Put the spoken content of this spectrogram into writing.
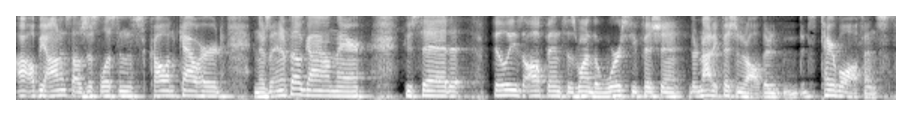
I'll, be honest, I was just listening to Colin Cowherd, and there's an NFL guy on there who said Philly's offense is one of the worst efficient. They're not efficient at all. They're it's terrible offense.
